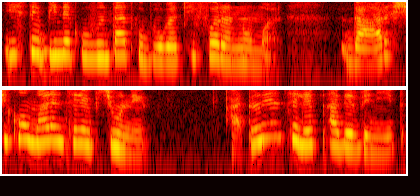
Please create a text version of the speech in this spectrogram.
este binecuvântat cu bogății fără număr, dar și cu o mare înțelepciune. Atât de înțelept a devenit,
